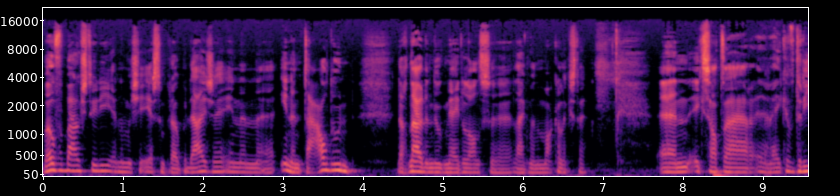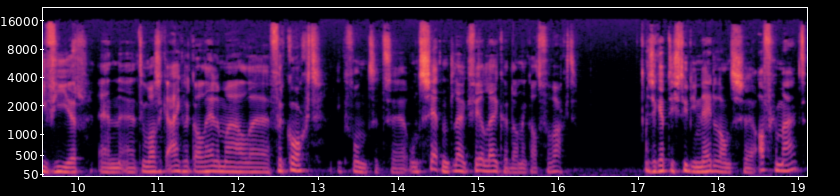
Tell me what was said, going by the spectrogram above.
bovenbouwstudie en dan moest je eerst een propeduize in een, in een taal doen. Ik dacht, nou, dan doe ik Nederlands, lijkt me de makkelijkste. En ik zat daar een week of drie, vier. En uh, toen was ik eigenlijk al helemaal uh, verkocht. Ik vond het uh, ontzettend leuk, veel leuker dan ik had verwacht. Dus ik heb die studie Nederlands afgemaakt.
